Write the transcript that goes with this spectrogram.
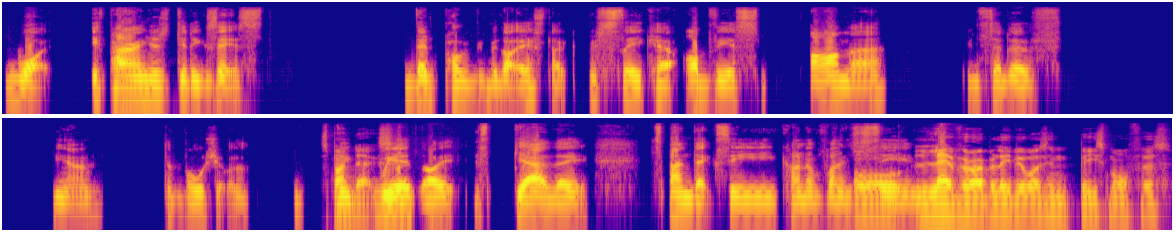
what if Power Rangers did exist, they'd probably be like this, like with sleeker, obvious armor instead of you know the bullshit with Spandex weird like yeah the spandexy kind of ones or leather, I believe it was in Beast Morphers.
